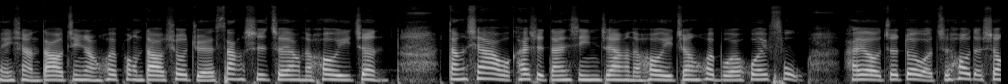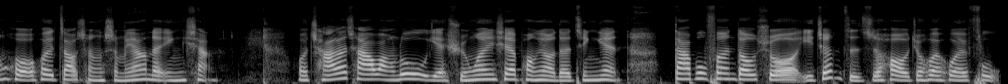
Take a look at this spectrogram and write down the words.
没想到竟然会碰到嗅觉丧失这样的后遗症。当下我开始担心这样的后遗症会不会恢复，还有这对我之后的生活会造成什么样的影响。我查了查网络，也询问一些朋友的经验。大部分都说一阵子之后就会恢复，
